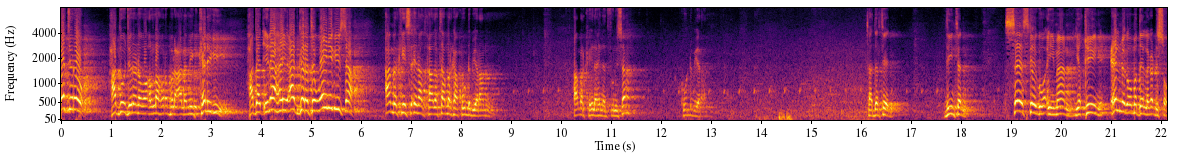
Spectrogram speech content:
مجرو. حدو جرنا والله رب العالمين. كلجي حدد إلهي أدقرة وين قيسا أمر كيسا إن أدقادتا أمر كاكود بيران. أمر كإلهي ندفلسا كود بيران. Saa darteed diintan seeskaygu waa iimaan yaqiin cilmiga ummadda in laga dhiso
